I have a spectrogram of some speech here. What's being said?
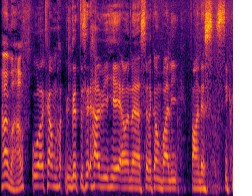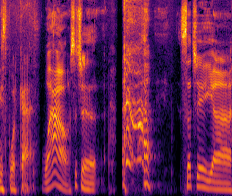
Hi, Maham. Welcome. Good to have you here on uh, Silicon Valley Founders Secrets podcast. Wow, such a such a uh,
